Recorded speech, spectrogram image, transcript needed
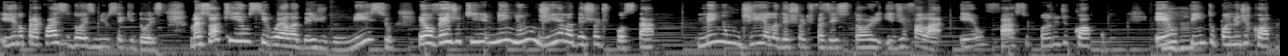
indo para quase 2 mil seguidores. Mas só que eu sigo ela desde o início, eu vejo que nenhum dia ela deixou de postar. Nenhum dia ela deixou de fazer story e de falar, eu faço pano de copa. Eu uhum. pinto pano de copa.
